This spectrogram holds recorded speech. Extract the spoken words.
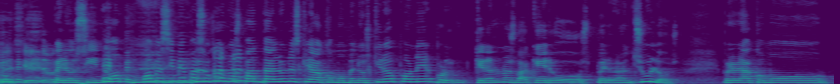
quiero decirte, porque- pero si no, hombre, sí me pasó con unos pantalones que era como me los quiero poner, porque eran unos vaqueros, pero eran chulos, pero era como,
